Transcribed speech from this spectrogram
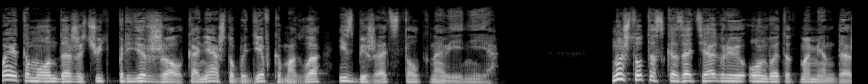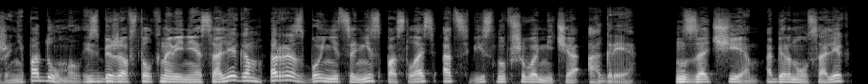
Поэтому он даже чуть придержал коня, чтобы девка могла избежать столкновения. Но что-то сказать Агрию он в этот момент даже не подумал. Избежав столкновения с Олегом, разбойница не спаслась от свистнувшего меча Агрия. «Зачем?» — обернулся Олег,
